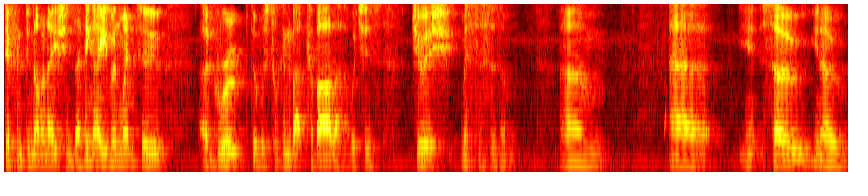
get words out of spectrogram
different denominations. I think I even went to a group that was talking about Kabbalah, which is Jewish mysticism. Um, uh, so, you know,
